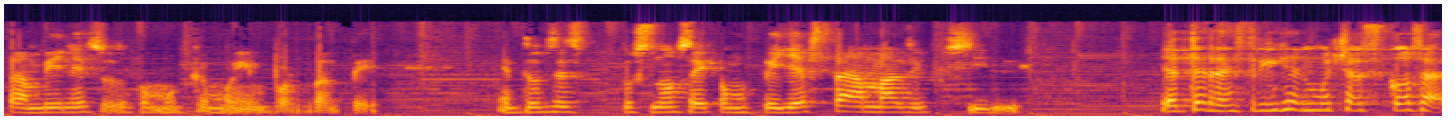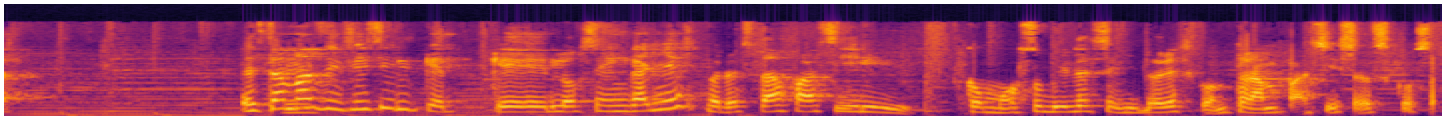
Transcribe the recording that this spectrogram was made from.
También eso es como que muy importante. Entonces, pues no sé, como que ya está más difícil. Ya te restringen muchas cosas. Está más difícil que, que los engañes, pero está fácil como subir de seguidores con trampas y esas cosas.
